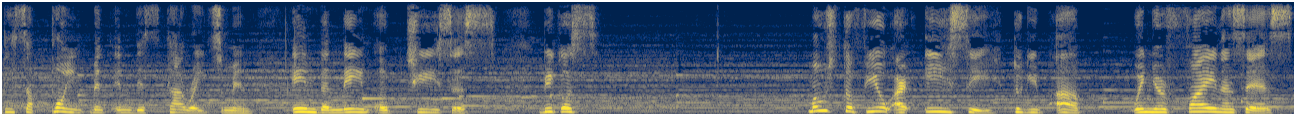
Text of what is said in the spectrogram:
disappointment and discouragement in the name of Jesus because most of you are easy to give up when your finances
